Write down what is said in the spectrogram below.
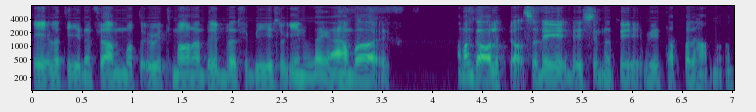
hela tiden framåt och utmanade, dribblade förbi, slog inlägg. Han var, han var galet bra, så det, det är synd att vi, vi tappade honom.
